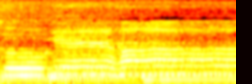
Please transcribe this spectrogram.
속에 하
